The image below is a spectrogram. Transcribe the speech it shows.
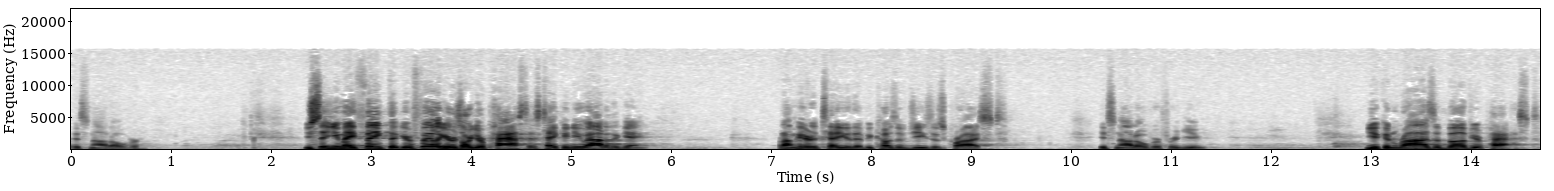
it's not over. You see, you may think that your failures or your past has taken you out of the game. But I'm here to tell you that because of Jesus Christ, it's not over for you. You can rise above your past.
